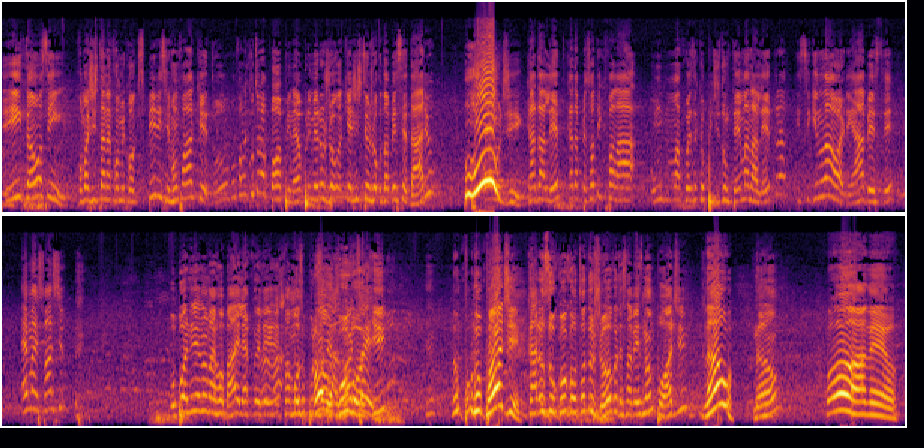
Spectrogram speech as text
E então, assim, como a gente tá na Comic Con Experience, vamos falar o quê? Vamos falar cultura pop, né? O primeiro jogo aqui, a gente tem o jogo do abecedário, Uhul! onde cada letra, cada pessoa tem que falar um- uma coisa que eu pedi de um tema na letra e seguindo na ordem, A, B, C. É mais fácil... O Bonilha não vai roubar, ele é, ele é famoso por usar o Google aqui. Não, não pode? O cara usa o Google todo jogo, dessa vez não pode. Não? Não. Porra, meu.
